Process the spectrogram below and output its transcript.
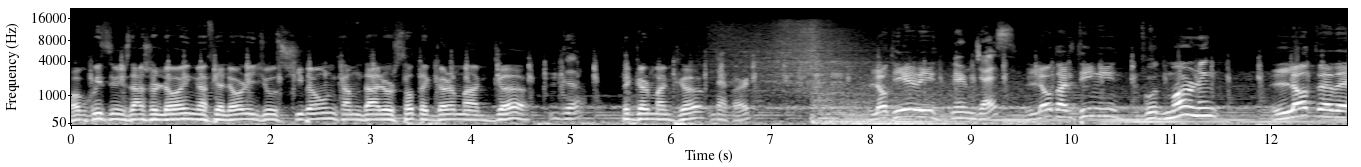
Pop quizi miq të dashur lojë nga fjalori i gjuhës shqipe unë kam dalur sot te gërma g g Te gërma gë Dakord Lot Jeri Mirëmëngjes Lot Altini Good morning Lot edhe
